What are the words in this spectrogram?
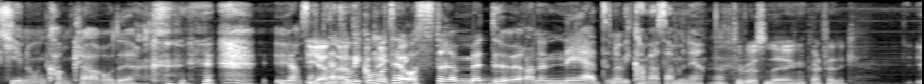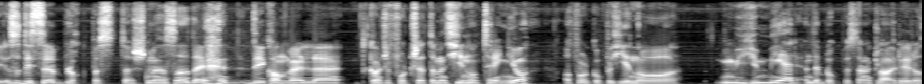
kinoen kan klare å dø. Uansett. Igjen jeg tror vi kommer til å strømme dørene ned når vi kan være sammen igjen. Ja, tror du også det, Karl Fredrik? Så disse blockbustersene så de, de kan vel eh, kanskje fortsette, men kino trenger jo at folk går på kino mye mer enn det blockbusterne klarer å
